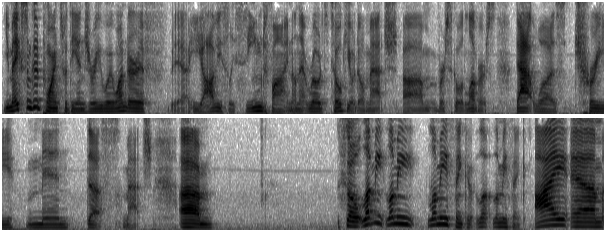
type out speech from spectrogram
you make some good points with the injury. We wonder if yeah, he obviously seemed fine on that Road to Tokyo Dome match um, versus Golden Lovers. That was tremendous match. Um, so let me let me let me think let, let me think. I am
